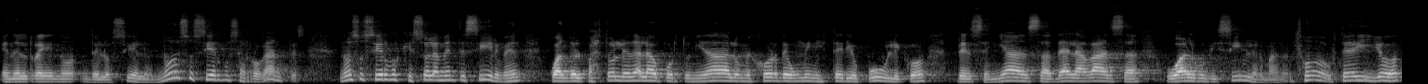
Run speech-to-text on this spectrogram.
en el reino de los cielos. No esos siervos arrogantes, no esos siervos que solamente sirven cuando el pastor le da la oportunidad a lo mejor de un ministerio público, de enseñanza, de alabanza o algo visible, hermano. No, usted y yo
